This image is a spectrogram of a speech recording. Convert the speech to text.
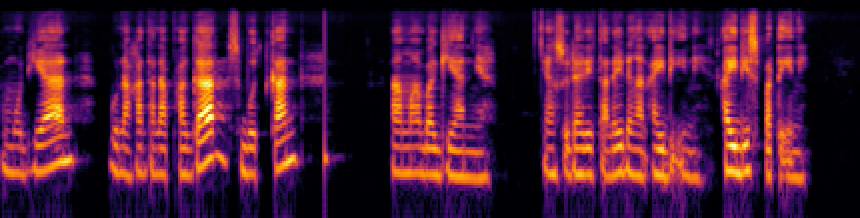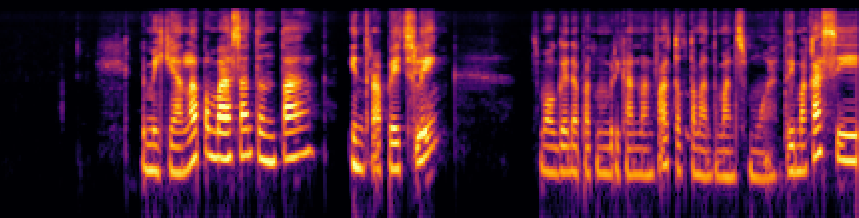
Kemudian gunakan tanda pagar, sebutkan nama bagiannya yang sudah ditandai dengan ID ini. ID seperti ini. Demikianlah pembahasan tentang intra-page link. Semoga dapat memberikan manfaat untuk teman-teman semua. Terima kasih.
